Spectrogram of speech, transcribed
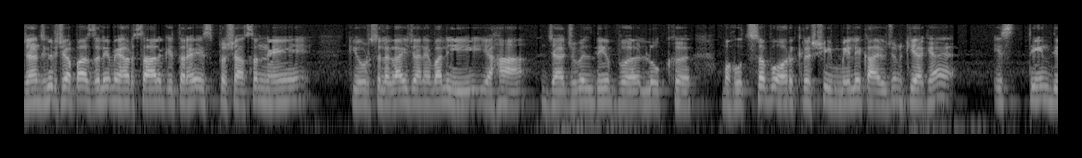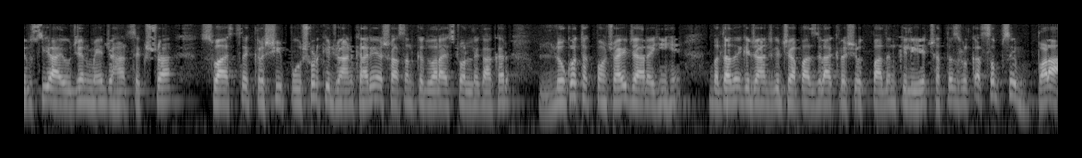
जांजगीर चांपा ज़िले में हर साल की तरह इस प्रशासन ने की ओर से लगाई जाने वाली यहाँ जाजवेल देव लोक महोत्सव और कृषि मेले का आयोजन किया गया है। इस तीन दिवसीय आयोजन में जहाँ शिक्षा, स्वास्थ्य, कृषि, पोषण की जानकारी शासन के द्वारा स्टॉल लगाकर लोगों तक पहुंचाई जा रही है। बता दें कि जांजगीर चांपा जिला कृषि उत्पादन के लिए छत्तीसगढ़ का सबसे बड़ा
